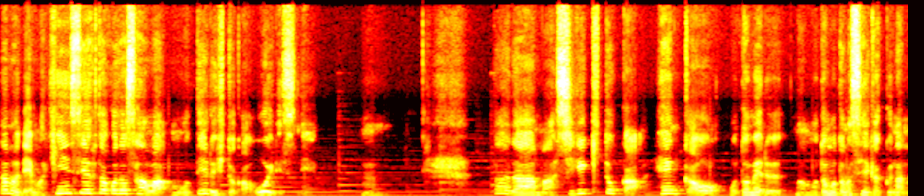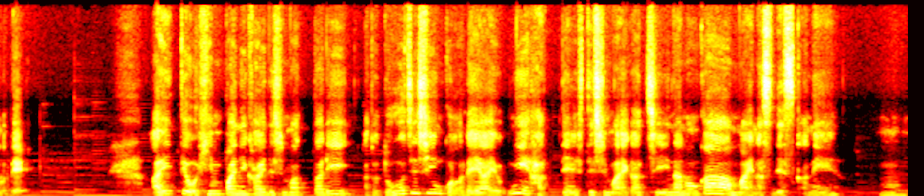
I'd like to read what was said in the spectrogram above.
なので、まあ、金星双子座さんはモテる人が多いですね。うん。ただ、まあ、刺激とか変化を求める、まあ、元々の性格なので、相手を頻繁に変えてしまったり、あと同時進行の恋愛に発展してしまいがちなのがマイナスですかね。うん、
